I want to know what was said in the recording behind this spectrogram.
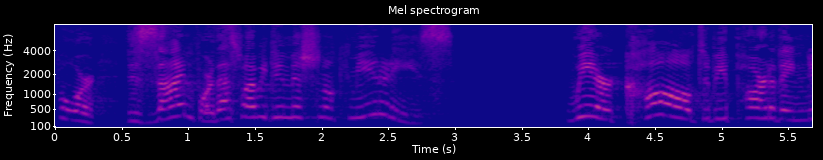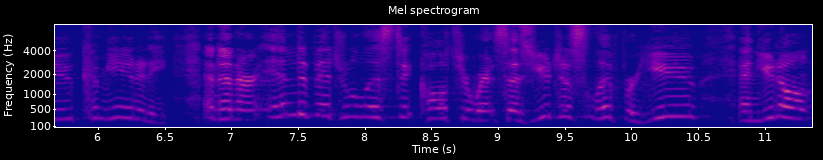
for, designed for. That's why we do missional communities. We are called to be part of a new community. And in our individualistic culture where it says you just live for you and you don't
